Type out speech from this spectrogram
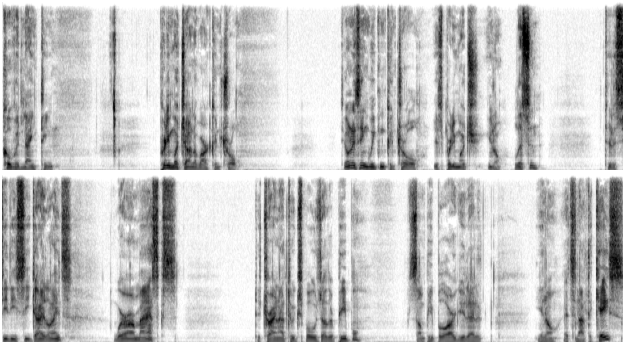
COVID 19. Pretty much out of our control. The only thing we can control is pretty much, you know, listen to the CDC guidelines, wear our masks to try not to expose other people. Some people argue that it, you know, it's not the case.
